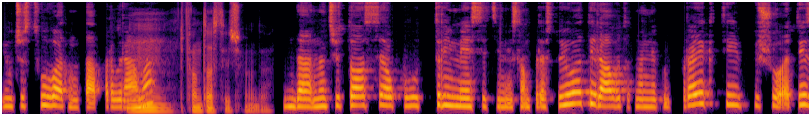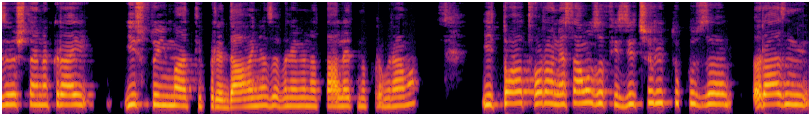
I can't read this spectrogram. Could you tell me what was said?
и учествуваат на таа програма. Mm, фантастично, да. Да, значи тоа се околу 3 месеци, мислам, престојуваат и работат на некои проекти, пишуваат извештај на крај, исто имаат и предавања за време на таа летна програма. И тоа е отворено не само за физичари, туку за разни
